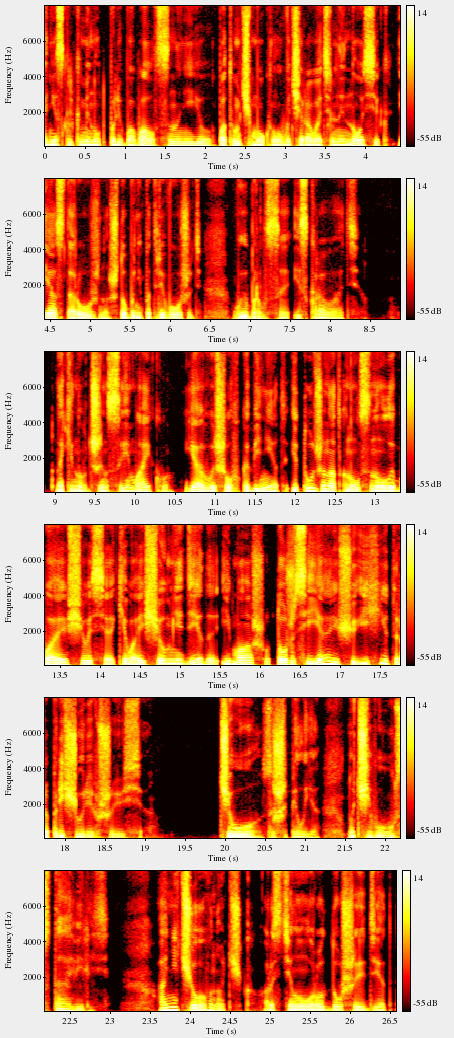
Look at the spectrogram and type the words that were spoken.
Я несколько минут полюбовался на нее, потом чмокнул в очаровательный носик и осторожно, чтобы не потревожить, выбрался из кровати. Накинув джинсы и майку, я вышел в кабинет и тут же наткнулся на улыбающегося, кивающего мне деда и Машу, тоже сияющую и хитро прищурившуюся. «Чего?» — зашипел я. «Ну чего уставились?» «А ничего, внучек», — растянул рот души дед.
